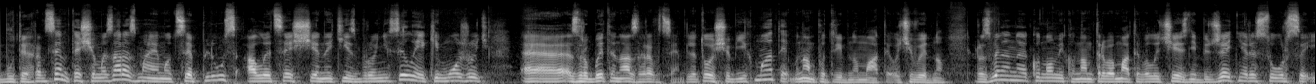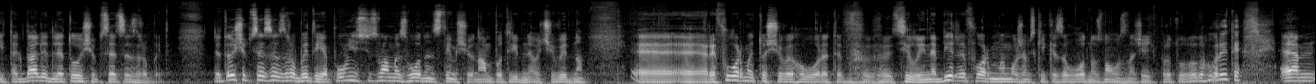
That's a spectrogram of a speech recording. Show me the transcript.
бути гравцем, те, що ми зараз маємо, це плюс, але це ще не ті збройні сили, які можуть зробити нас гравцем. Для того, щоб їх мати, нам потрібно мати, очевидно, розвинену економіку, нам треба мати величезні бюджетні ресурси і так далі, для того, щоб все це зробити. Для того, щоб це зробити, я повністю з вами згоден з тим, що нам потрібні, очевидно, е, е, реформи, то, що ви говорите, в, цілий набір реформ. Ми можемо скільки завгодно знову значить про тут говорити. Ем,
